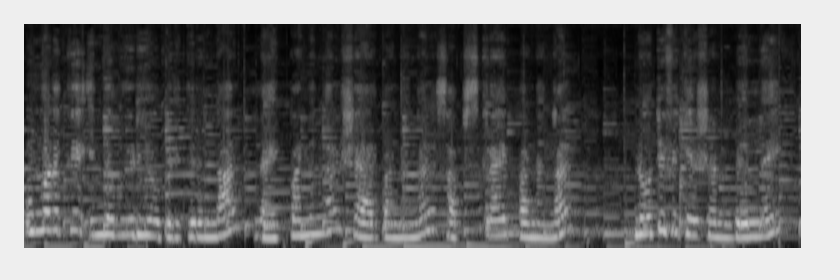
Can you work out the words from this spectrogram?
உங்களுக்கு இந்த வீடியோ பிடித்திருந்தால் லைக் பண்ணுங்கள் ஷேர் பண்ணுங்கள் சப்ஸ்கிரைப் பண்ணுங்கள். நோட்டிபிகேஷன் பெல்லை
